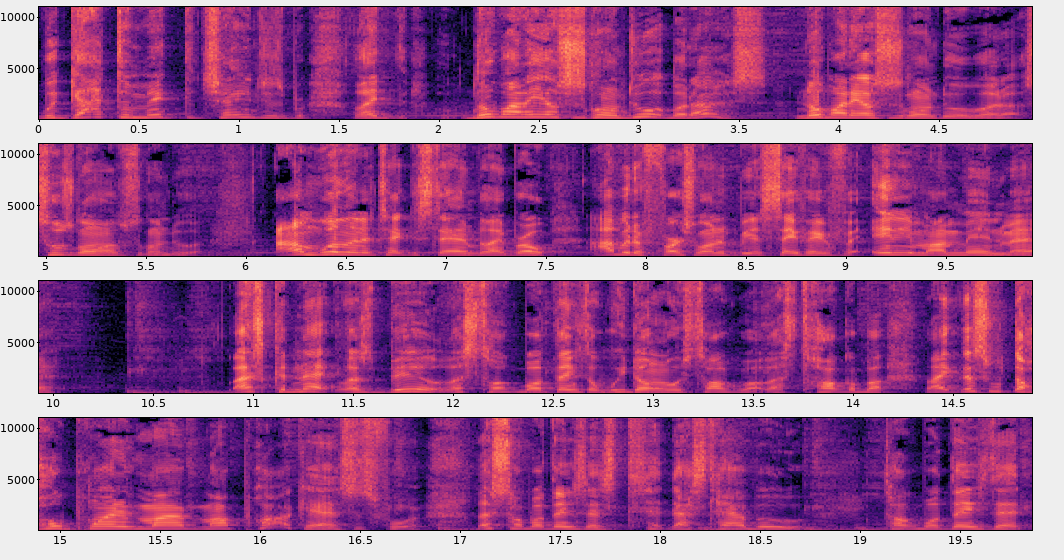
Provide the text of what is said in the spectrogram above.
We got to make the changes, bro. Like nobody else is gonna do it but us. Nobody else is gonna do it but us. Who's going else is gonna do it? I'm willing to take the stand and be like, bro, I'll be the first one to be a safe haven for any of my men, man. Let's connect. Let's build. Let's talk about things that we don't always talk about. Let's talk about like this is what the whole point of my my podcast is for. Let's talk about things that's t- that's taboo. Talk about things that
